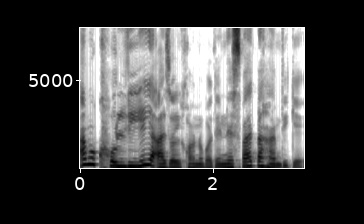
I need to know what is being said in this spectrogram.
اما کلیه اعضای خانواده نسبت به همدیگه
